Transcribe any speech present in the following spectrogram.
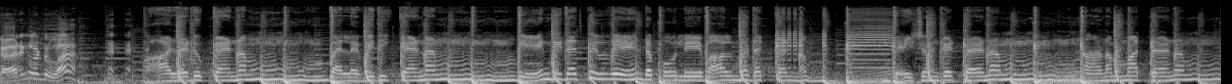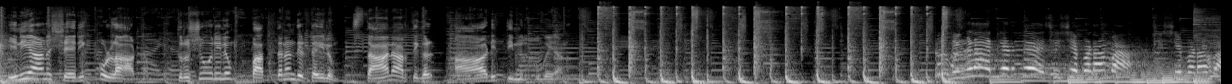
കാര്യങ്ങളുണ്ട് വാ. വാളെടുക്കണം വലവിരിക്കണം വേണ്ടിടത്ത് വേണ്ട പോലെ വാൾമടക്കണം വേഷം കെട്ടണം നാണം മാറ്റണം. ഇനിയാണ് ശരിക്കുള്ള ആട്ടം. തൃശൂരിലും പത്തനംതിട്ടയിലും സ്ഥാനാർത്ഥികൾ ആടിത്തിമിർക്കുകയാണ് എന്റെ അടുത്ത് ശിഷ്യപ്പെടാൻ വാ ശിഷ്യപ്പെടാൻ വാ.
